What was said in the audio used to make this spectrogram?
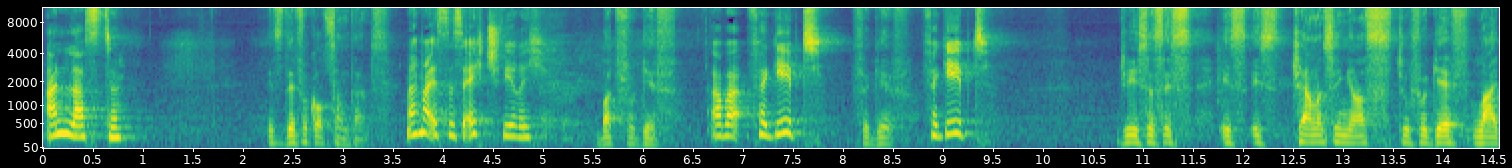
anlaste. It's difficult sometimes, Manchmal ist es echt schwierig, but forgive. aber vergebt, Forgive. vergebt. Jesus is, is, is challenging us to forgive like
